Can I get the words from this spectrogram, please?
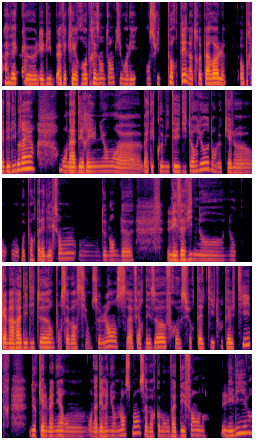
avec, les avec les représentants qui vont aller ensuite porter notre parole auprès des libraires. On Mmh a des réunions, bah, des comités éditoriaux dans lequel, heu, on reporte à la direction, on demande le les avis de nos nos camarades éditeurs pour savoir si on se lance à faire des offres sur tel titre ou tel titre, de quelle manière on on a des réunions de lancement, savoir comment on va défendre les livres.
